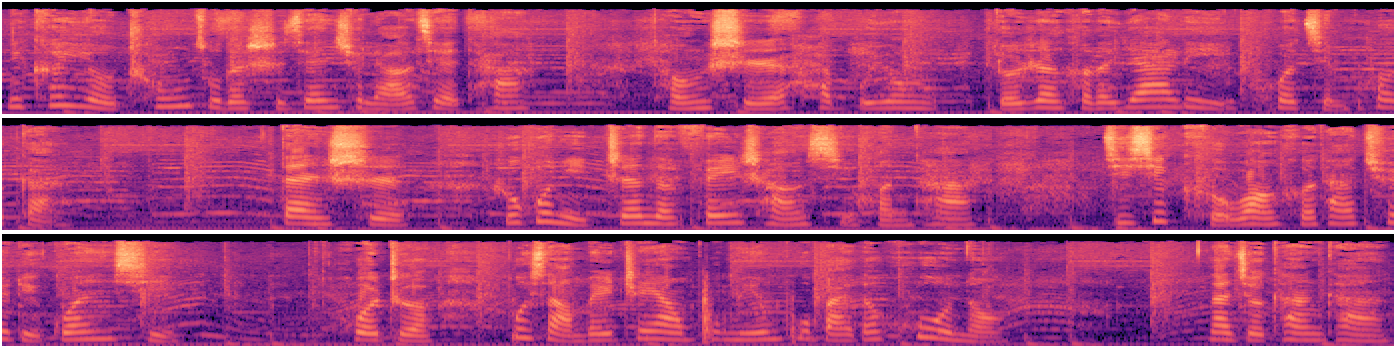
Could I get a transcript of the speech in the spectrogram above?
你可以有充足的时间去了解他，同时还不用有任何的压力或紧迫感。但是，如果你真的非常喜欢他，极其渴望和他确立关系，或者不想被这样不明不白的糊弄，那就看看。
